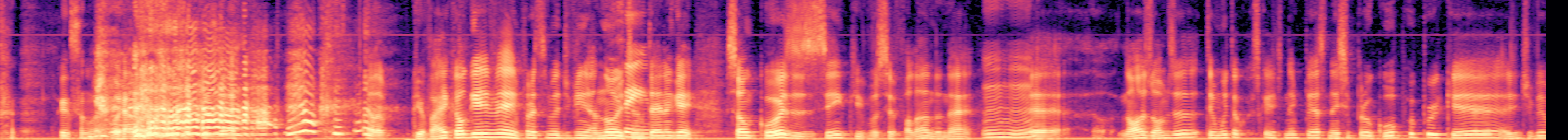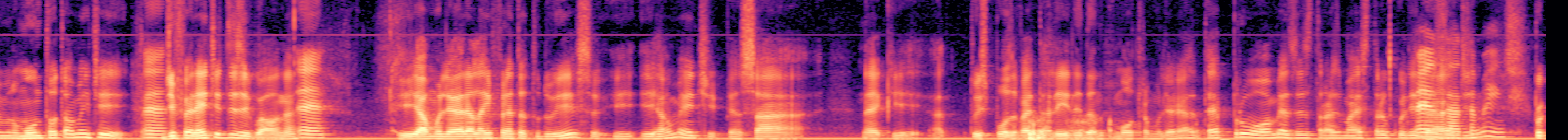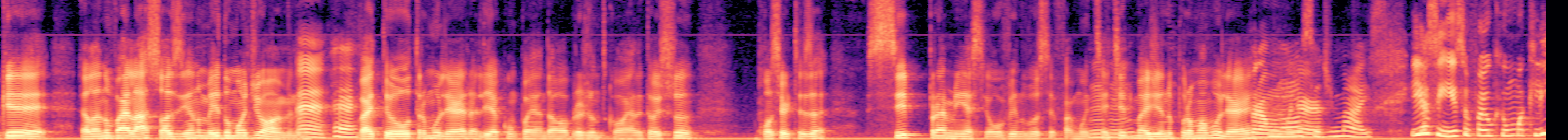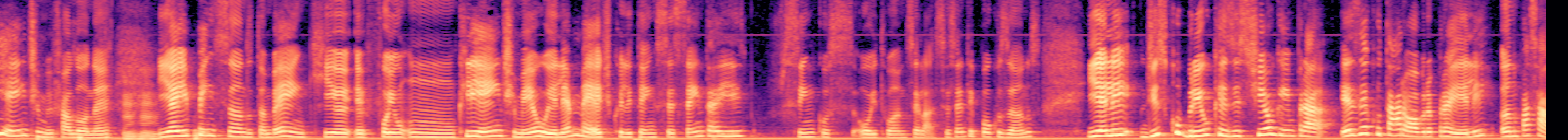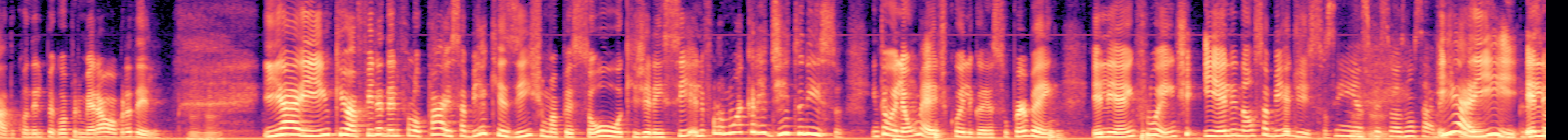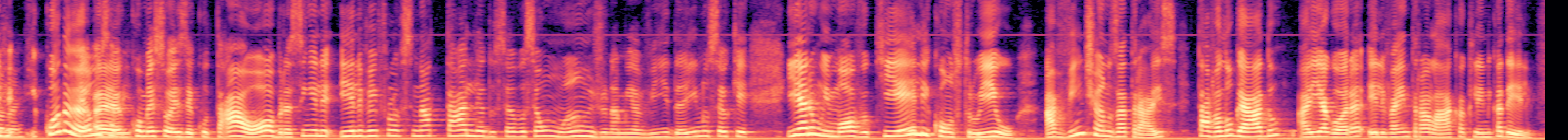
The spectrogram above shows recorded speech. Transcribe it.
Por que que você não vai correr à noite se você quiser? Ela, porque vai que alguém vem pra cima de mim à noite, Sim. não tem ninguém. São coisas, assim, que você falando, né? Uhum. É, nós, homens, eh, tem muita coisa que a gente nem pensa, nem se preocupa, porque a gente vive num mundo totalmente É. diferente e desigual, né? É. E a mulher, ela enfrenta tudo isso e, e realmente pensar né, que a tua esposa vai estar ali lidando com uma outra mulher, até pro homem às vezes traz mais tranquilidade. Exatamente. Porque ela não vai lá sozinha no meio do monte de homem, né? É. É. Vai ter outra mulher ali acompanhando a obra junto com ela. Então isso, com certeza, se pra mim, assim, ouvindo você faz muito sentido, imagino pra uma mulher. Pra uma Nossa, mulher. demais. E assim, isso foi o que uma cliente me falou, né? Uhum. E aí, pensando também que eh, foi um, um cliente meu, ele é médico, ele tem 65, 8 anos, sei lá, 60 e poucos anos. E ele descobriu que existia alguém para executar a obra para ele ano passado, quando ele pegou a primeira obra dele. Uhum. E aí, que a filha dele falou: pai, sabia que existe uma pessoa que gerencia? Ele falou: não acredito nisso. Então, ele é um médico, ele ganha super bem, ele é influente e ele não sabia disso. Sim, as Uhum. pessoas não sabem. E diferença. aí, ele Impressionante. e quando é, começou a executar a obra, assim, ele, e ele veio e falou assim: Natália do céu, você é um anjo na minha vida, e não sei o quê. E era um imóvel que ele construiu há 20 anos atrás, estava alugado, aí agora ele vai entrar lá com a clínica dele.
